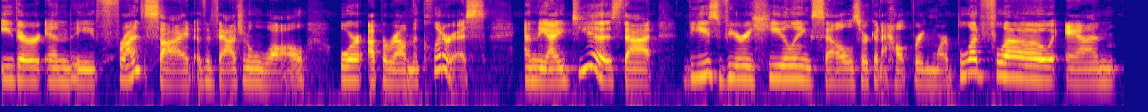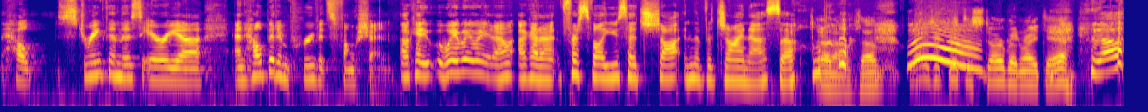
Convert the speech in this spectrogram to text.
either in the front side of the vaginal wall or up around the clitoris. And the idea is that these very healing cells are going to help bring more blood flow and help strengthen this area and help it improve its function. Okay, wait, wait, wait. I, I gotta. First of all, you said shot in the vagina, so I know. That, that was a bit disturbing right there. that,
